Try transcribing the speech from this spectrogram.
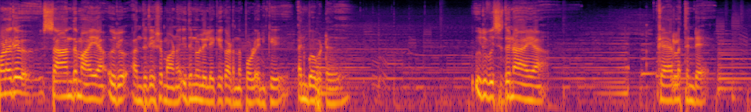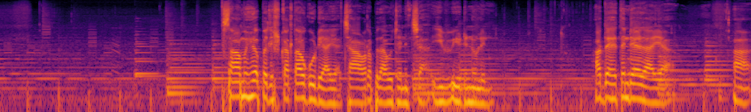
വളരെ ശാന്തമായ ഒരു അന്തരീക്ഷമാണ് ഇതിനുള്ളിലേക്ക് കടന്നപ്പോൾ എനിക്ക് അനുഭവപ്പെട്ടത്. ഒരു വിശുദ്ധനായ കേരളത്തിന്റെ സാമൂഹിക പരിഷ്കർത്താവ് കൂടിയായ ചാവറ പിതാവ് ജനിച്ച ഈ വീടിനുള്ളിൽ അദ്ദേഹത്തിന്റെതായ ആ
